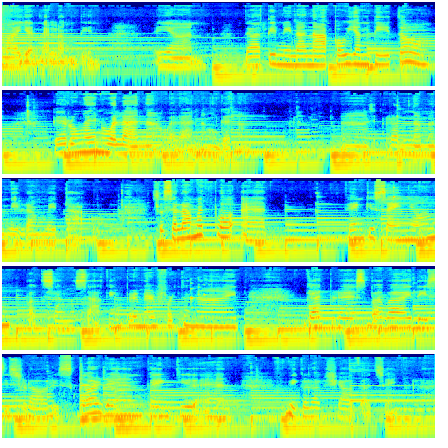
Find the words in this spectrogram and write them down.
gumaya na lang din. Ayan. Dati, ninanakaw yan dito. Pero ngayon, wala na. Wala nang ganun. Ah, alam naman nilang may tao. So, salamat po at Thank you sa inyong pagsama sa aking premiere for tonight. God bless. Bye-bye. This is Loris Garden. Thank you and big love shout out sa inyong lahat.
